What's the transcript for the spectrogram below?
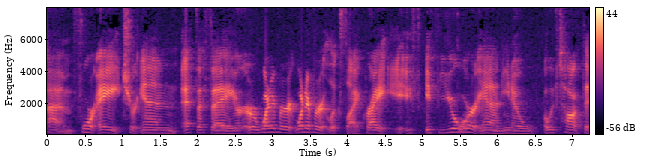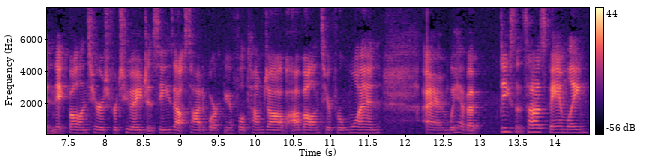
um, 4-H or in FFA or, or, whatever whatever it looks like, right? If, if you're in, you know, we've talked that Nick volunteers for two agencies outside of working a full-time job. I volunteer for one. and um, we have a decent sized family.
